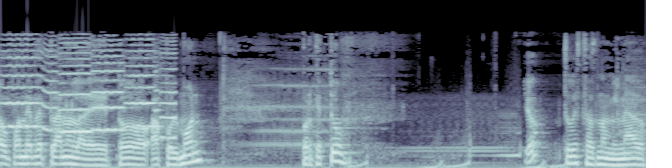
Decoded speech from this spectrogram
O poner de plano la de todo a pulmón. Porque tú, ¿Yo? Tú estás nominado.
